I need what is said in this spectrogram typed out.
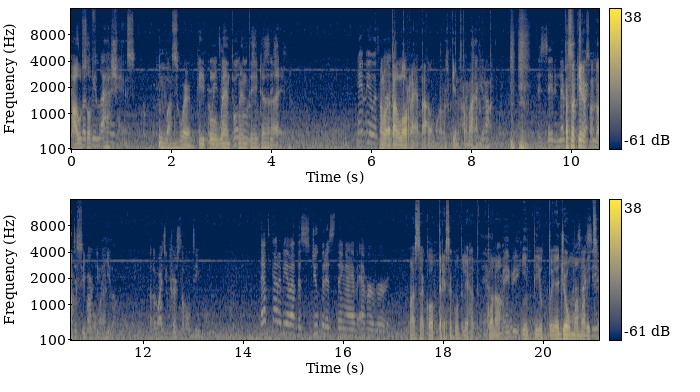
House of Ashes, was where people went when they died. Mä luen jotain lorea täällä, mua voisi kiinnostaa vähemmän. Tässä on kirjassa on kaksi sivua. the helo. Otherwise you curse the whole team. That's gotta be about the stupidest thing I have ever heard. Mä jossain koopterissa kuuntelin ihan kona maybe. intti juttuja ja Joe Mama vitsi.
